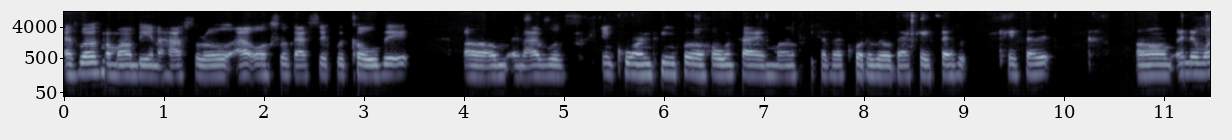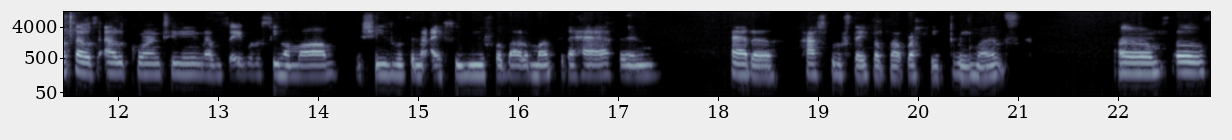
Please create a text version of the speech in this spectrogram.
as well as my mom being in the hospital, I also got sick with COVID. Um, and I was in quarantine for a whole entire month because I caught a real bad case of it. Case of it. Um, and then once I was out of quarantine, I was able to see my mom. She was in the ICU for about a month and a half and had a hospital stay for about roughly three months. Um, so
